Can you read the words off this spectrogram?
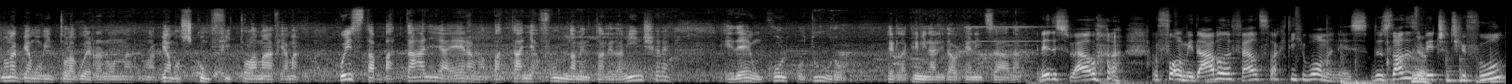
Non abbiamo vinto la guerra, non, non abbiamo sconfitto la mafia, ma questa battaglia era una battaglia fondamentale da vincere ed è un colpo duro per la criminalità organizzata. Dit is wel een formidabele veldslag die gewonnen is. Dus dat is een Ja. beetje het gevoel.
